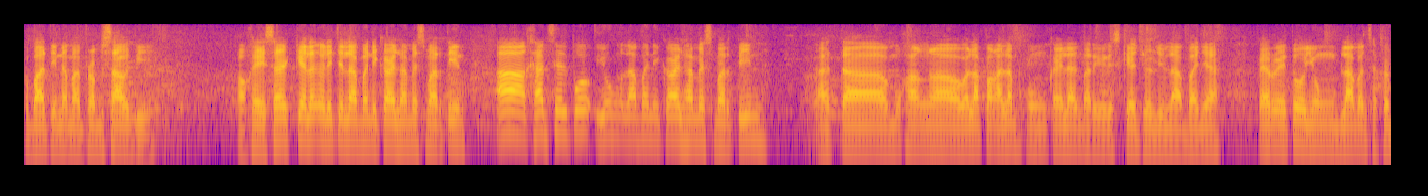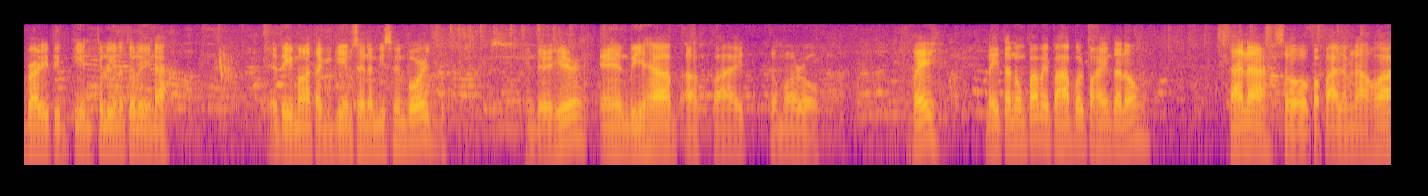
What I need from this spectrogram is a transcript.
Pabati naman from Saudi. Okay, sir, kailan ulit yung laban ni Carl James Martin? Ah, cancel po yung laban ni Carl James Martin. At ah, mukhang ah, wala pang alam kung kailan marireschedule yung laban niya. Pero ito, yung laban sa February 15, tuloy na tuloy na. Ito yung mga taga-games and amusement board. And they're here. And we have a fight tomorrow. Okay? May tanong pa? May pahabol pa kayong tanong? Sana. So, papaalam na ako ha.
